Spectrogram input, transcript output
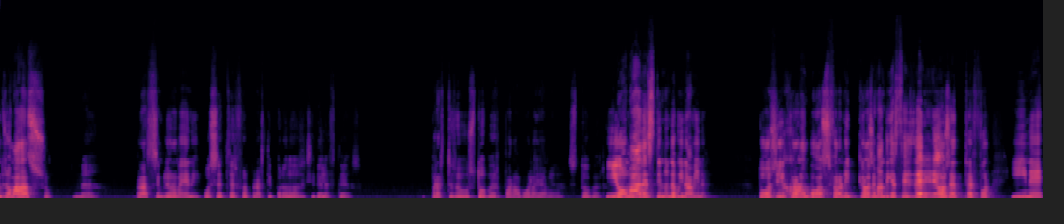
της ομάδας σου. Ναι. Πρέπει να είσαι συμπληρωμένη. Ο σέντερ φορ πρέπει να έρθει πρώτος, εσύ τελευταίος. Πρέπει να είσαι ο στόπερ πάνω απ' όλα για μένα. Στόπερ. Οι ομάδες στήνονται που την άμυνα. Το σύγχρονο ποδόσφαιρο είναι οι πιο σημαντικές θέσεις δεν είναι ο σέντερ φορ, είναι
